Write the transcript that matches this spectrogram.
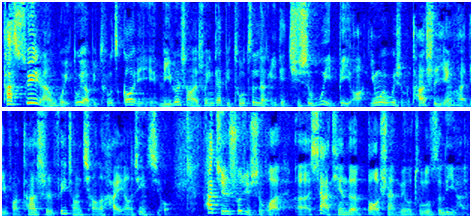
它虽然纬度要比图卢兹高一点，理论上来说应该比图卢兹冷一点，其实未必啊，因为为什么它是沿海地方，它是非常强的海洋性气候，它其实说句实话，呃，夏天的暴晒没有图卢兹厉害，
